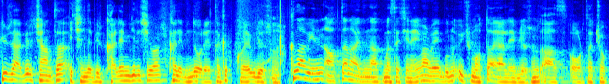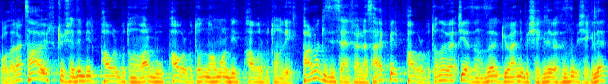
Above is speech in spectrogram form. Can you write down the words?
Güzel bir çanta. içinde bir kalem girişi var. Kalemini de oraya takıp koyabiliyorsunuz. Klavyenin alttan aydınlatma seçeneği var ve bunu 3 modda ayarlayabiliyorsunuz. Az, orta, çok olarak. Sağ üst köşede bir power butonu var. Bu power butonu normal bir power butonu değil. Parmak izi sensörüne sahip bir power butonu ve cihazınızı güvenli bir şekilde ve hızlı bir şekilde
